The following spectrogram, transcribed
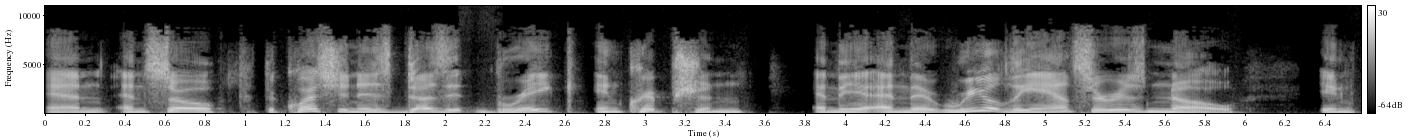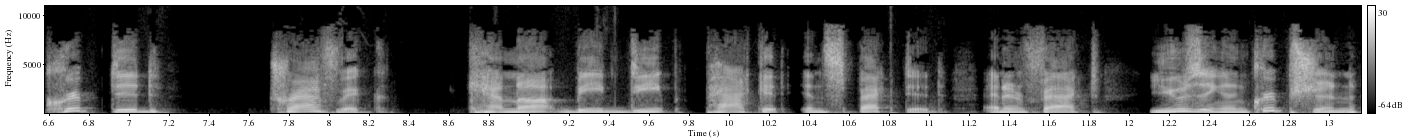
And and so the question is does it break encryption? And the and the real the answer is no. Encrypted traffic cannot be deep packet inspected. And in fact, using encryption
